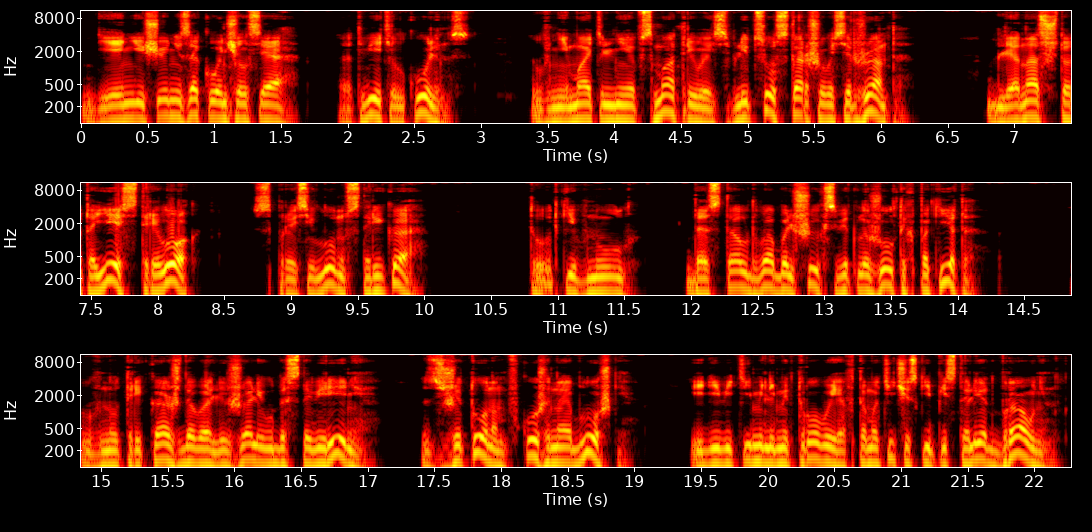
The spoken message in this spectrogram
«День еще не закончился», — ответил Коллинз внимательнее всматриваясь в лицо старшего сержанта. «Для нас что-то есть, стрелок?» — спросил он у старика. Тот кивнул, достал два больших светло-желтых пакета. Внутри каждого лежали удостоверения с жетоном в кожаной обложке и девятимиллиметровый автоматический пистолет Браунинг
